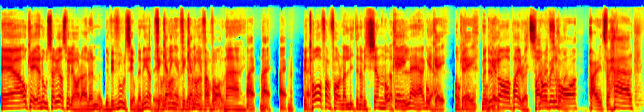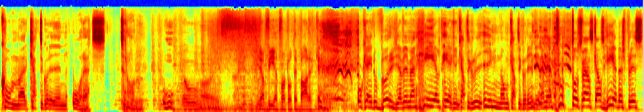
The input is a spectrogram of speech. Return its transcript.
Eh, Okej, en oseriös vill jag höra. Eller, vi får väl se om den är det. Fick han ha- ingen, fick han ingen en fanfar? Nej. nej, nej. nej. Vi tar fanfarerna lite när vi känner att det är läge. okej, okej, Men du vill ha Pirates? Jag vill ha Pirates, för här kommer kategorin Årets troll. Jag vet vartåt det barkar. Okej, då börjar vi med en helt egen kategori inom kategorin. Det är nämligen Toto-svenskans hederspris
